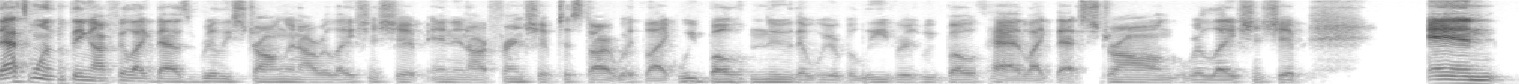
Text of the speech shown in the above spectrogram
that's one thing I feel like that's really strong in our relationship and in our friendship to start with. Like we both knew that we were believers. We both had like that strong relationship. And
